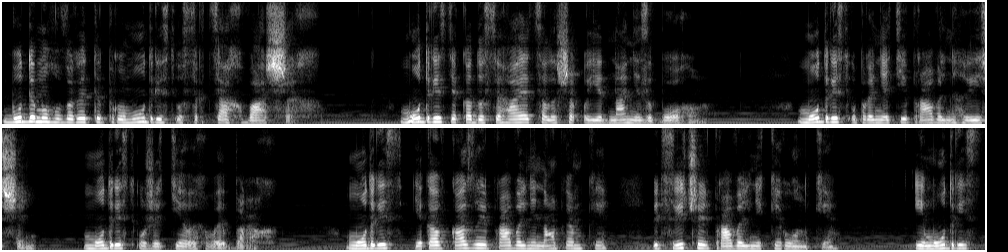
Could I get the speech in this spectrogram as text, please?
Будемо говорити про мудрість у серцях ваших, мудрість, яка досягається лише у єднанні з Богом, мудрість у прийнятті правильних рішень, мудрість у життєвих виборах, мудрість, яка вказує правильні напрямки, підсвічує правильні керунки, і мудрість,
